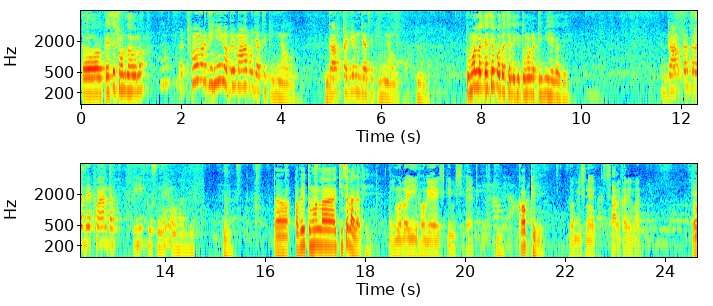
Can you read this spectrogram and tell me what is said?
तो कैसे छोड़ दो होला छोड़ दी ना बीमार हो जाते कहीं ना वो। डॉक्टर जम जाते कहीं ना वो। तुम्हाला कैसे पता चली कि तुम्हाला टीबी है का? के डॉक्टर करा देखवान तो यही तो उसने वो हर भी। तो अभी तुम्हाला किसे लगा थे? हिमोलॉई हो गया इस टीबी शिकायत कब ठीले होगी इसने एक साल करीबन तो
